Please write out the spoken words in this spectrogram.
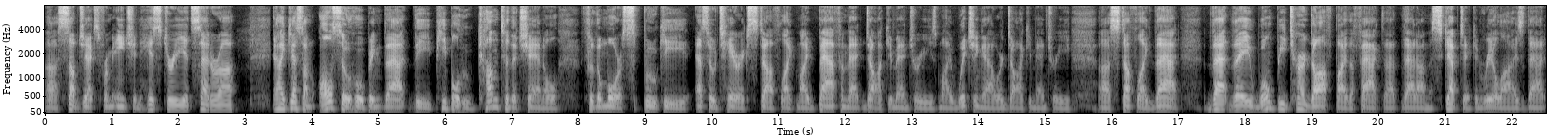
uh, subjects from ancient history, etc. And I guess I'm also hoping that the people who come to the channel for the more spooky, esoteric stuff like my Baphomet documentaries, my Witching Hour documentary, uh, stuff like that, that they won't be turned off by the fact that, that I'm a skeptic and realize that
